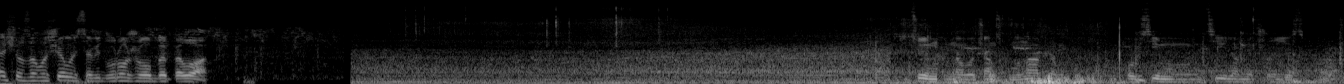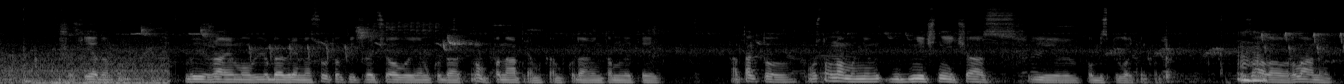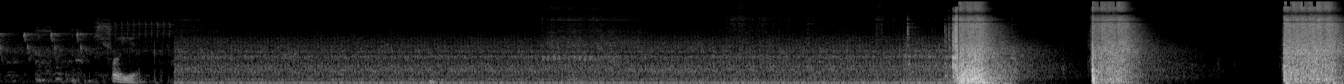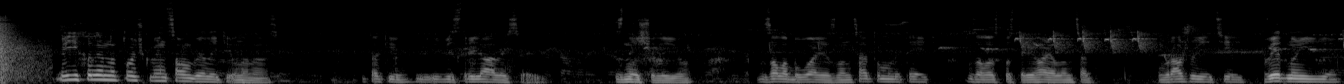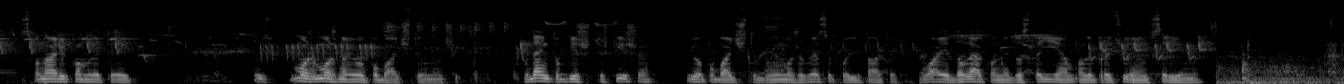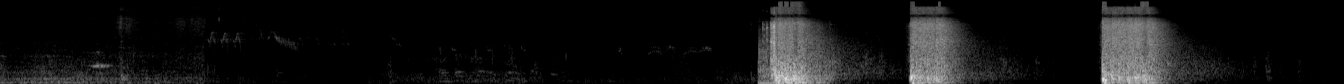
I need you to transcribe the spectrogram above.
Те, що залишилося від ворожого БПЛА. Працюємо на Вовчанському напрямку по всім цілям, якщо є шахедом. Виїжджаємо в будь-яке время суток, відпрацьовуємо куди, ну, по напрямкам, куди він там летить. А так то в основному нічний час і по безпілотникам. Зала, Орлани, що є. Виїхали на точку, він сам вилетів на нас. Так і відстрілялися і знищили його. Зала буває з ланцетом летить, зала спостерігає ланцет, вражує ціль. Видно її, з фонариком летить. Мож- можна його побачити вночі. Вдень то більш тяжкіше його побачити, бо він може високо літати. Буває далеко не достаємо, але працюємо все рівно.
